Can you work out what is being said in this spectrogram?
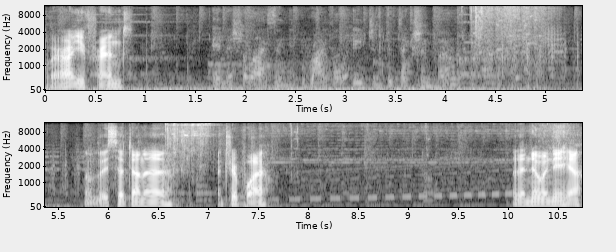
Where are you, friend? Initializing rival agent detection mode. Oh, they set down a, a tripwire. But they're nowhere near here.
